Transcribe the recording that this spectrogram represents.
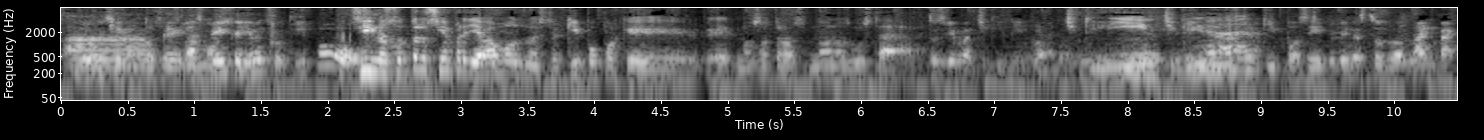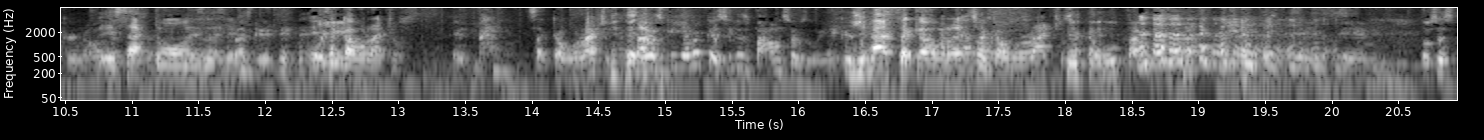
Ah, Porque entonces ok. ¿Les vamos... que lleven su equipo? O... Sí, nosotros siempre llevamos nuestro equipo porque eh, nosotros no nos gusta... Entonces llevan chiquilín, ¿no? Llevan chiquilín, chiquilín en nuestro equipo, sí. Chiquilín, estos los linebacker, ¿no? Exacto, es, es sacaborrachos. eh, Sacaborrachos. ¿Sabes qué? Ya no hay que decirles bouncers, güey. Ya, sacaborrachos. Sacaborrachos, sacabuta. Entonces,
